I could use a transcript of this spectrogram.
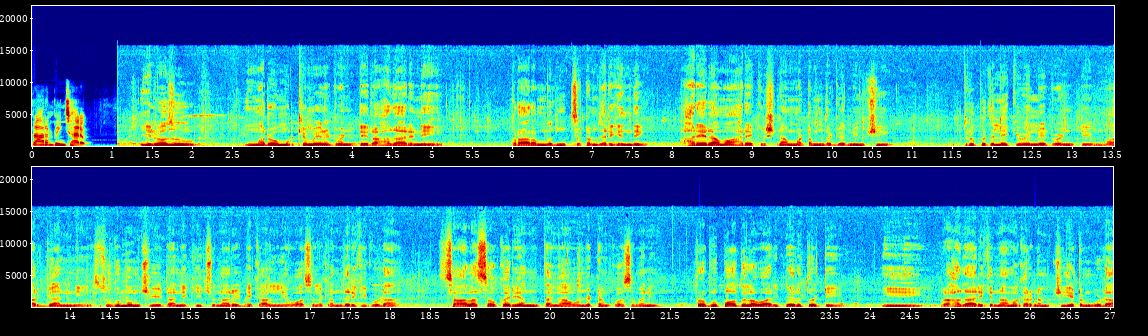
ప్రారంభించారు. ఈరోజు మరో ముఖ్యమైనటువంటి రహదారిని ప్రారంభించటం జరిగింది. హరే రామ హరే కృష్ణ మఠం దగ్గర నుంచి తిరుపతిలోకి వెళ్ళేటువంటి మార్గాన్ని సుగమం చేయటానికి చున్నారెడ్డి కాలనీ వాసులకు అందరికీ కూడా చాలా సౌకర్యవంతంగా ఉండటం కోసమని ప్రభుపాదుల వారి పేరుతోటి ఈ రహదారికి నామకరణం చేయటం కూడా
